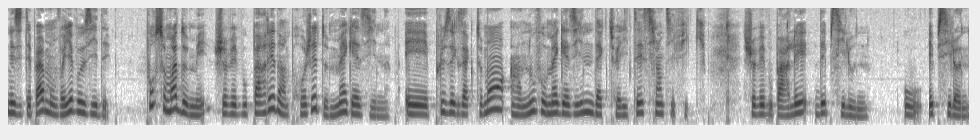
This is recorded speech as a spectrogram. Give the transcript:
n'hésitez pas à m'envoyer vos idées. Pour ce mois de mai, je vais vous parler d'un projet de magazine, et plus exactement un nouveau magazine d'actualité scientifique. Je vais vous parler d'Epsilon ou Epsilon.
